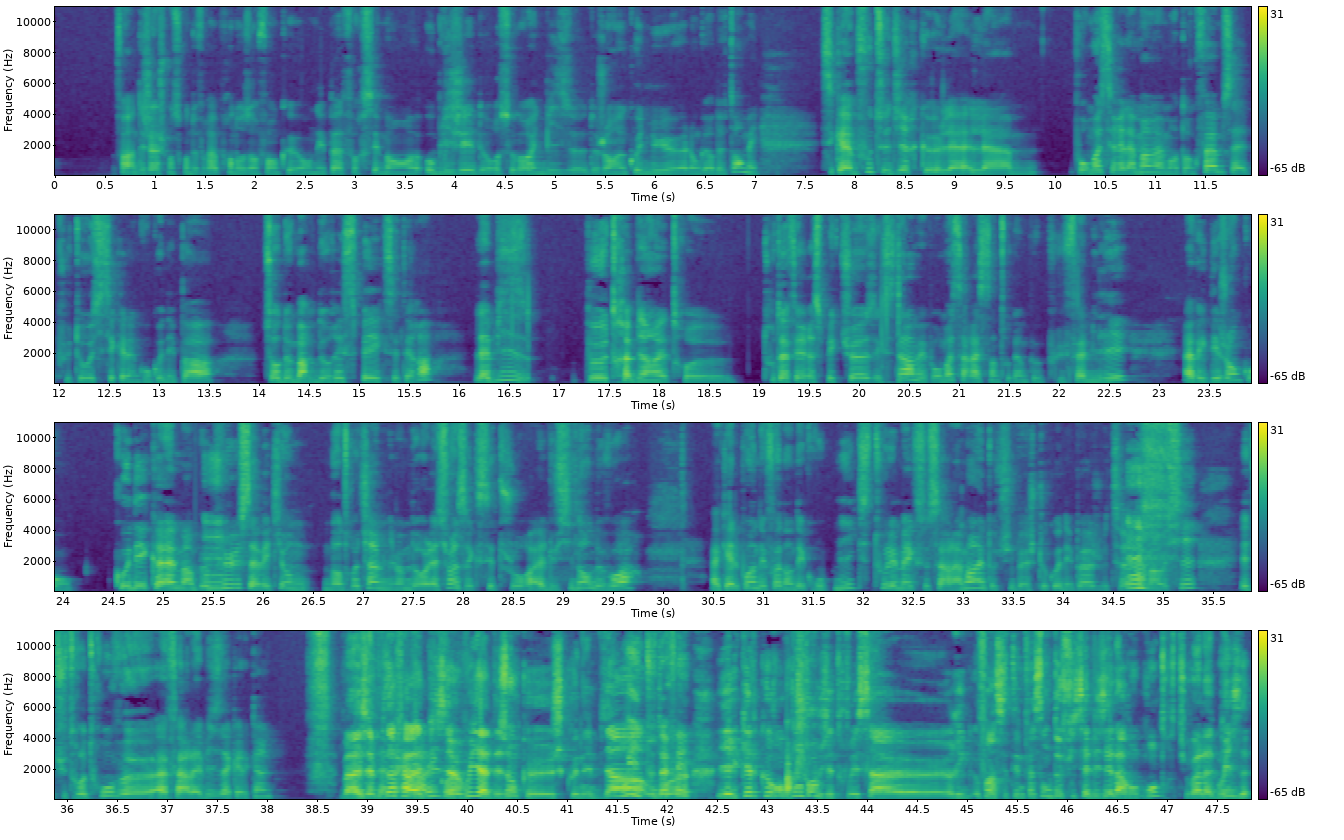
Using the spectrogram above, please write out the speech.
enfin déjà je pense qu'on devrait apprendre aux enfants qu'on n'est pas forcément euh, obligé de recevoir une bise de gens inconnus euh, à longueur de temps mais c'est quand même fou de se dire que la, la pour moi serrer la main même en tant que femme ça va être plutôt si c'est quelqu'un qu'on connaît pas une sorte de marque de respect etc la bise peut très bien être tout à fait respectueuse etc mais pour moi ça reste un truc un peu plus familier avec des gens qu'on connaît quand même un peu Mm. plus, avec qui on entretient un minimum de relations. Et c'est vrai que c'est toujours hallucinant de voir à quel point des fois dans des groupes mixtes, tous les mecs se serrent la main et toi tu dis bah je te connais pas, je vais te serrer Mm. la main aussi. Et tu te retrouves euh, à faire la bise à quelqu'un. Bah, j'aime bien faire la bise. quoi. euh, Oui, il y a des gens que je connais bien. Oui, tout à ou, fait. euh, Il y a eu quelques rencontres où j'ai trouvé ça, euh, rig- enfin, c'était une façon d'officialiser la rencontre, tu vois, la Oui. bise.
